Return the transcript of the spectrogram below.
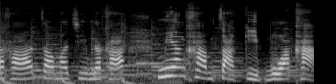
นะคะจะมาชิมนะคะ เมี่ยงคำจากกีบบัวค่ะ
